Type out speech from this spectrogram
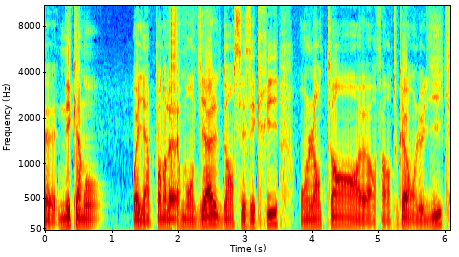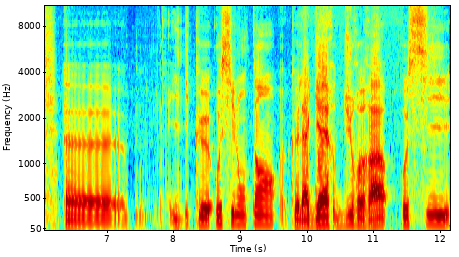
euh, n'est qu'un moyen. Pendant la guerre mondiale, dans ses écrits, on l'entend, euh, enfin en tout cas on le lit, il dit que aussi longtemps que la guerre durera, aussi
